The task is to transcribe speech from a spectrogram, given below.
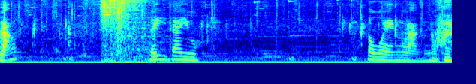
หลัง เฮ้ย ได้อยู่ระแวงหลังวะ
